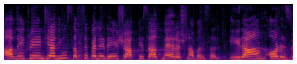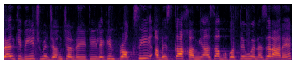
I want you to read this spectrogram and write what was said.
आप देख रहे हैं इंडिया न्यूज़। सबसे पहले देश आपके साथ, मैं रचना बंसल। ईरान और इसराइल के बीच में जंग चल रही थी, लेकिन प्रॉक्सी अब इसका खमियाजा भुगतते हुए नज़र आ रहे हैं।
